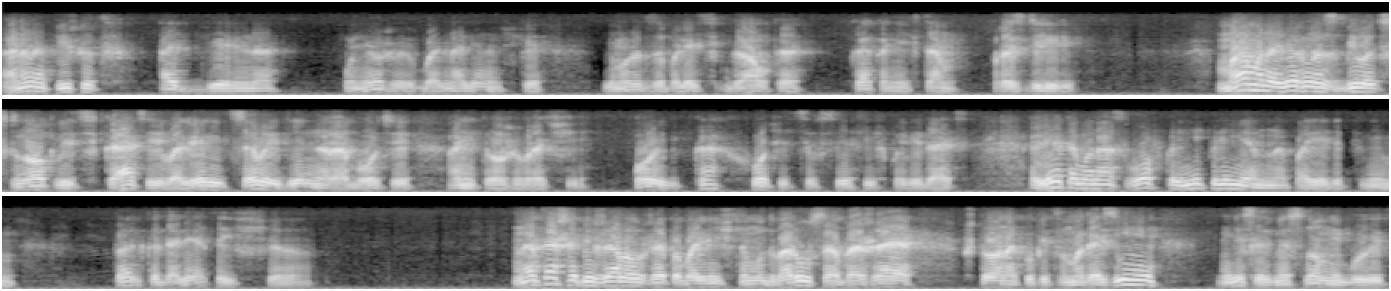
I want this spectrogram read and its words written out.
она напишет отдельно. У нее же больна Леночка и может заболеть Галка. Как они их там разделили? Мама, наверное, сбилась с ног, ведь Катя и Валерий целый день на работе, они тоже врачи. Ой, как хочется всех их повидать. Летом она с Вовкой непременно поедет к ним. Только до лета еще Наташа бежала уже по больничному двору, соображая, что она купит в магазине. Если в мясном не будет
